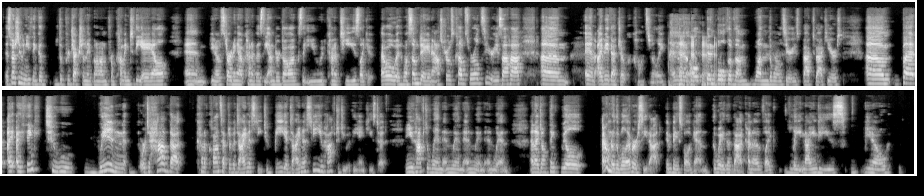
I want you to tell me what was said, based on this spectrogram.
Especially when you think of the projection they've gone on from coming to the AL and mm-hmm. you know starting out kind of as the underdogs that you would kind of tease like oh well someday an Astros Cubs World Series, aha. Um, and I made that joke constantly, and then all, then both of them won the World Series back to back years. Um, but I, I think to win or to have that kind of concept of a dynasty to be a dynasty, you have to do what the Yankees did. And you have to win and win and win and win. And I don't think we'll, I don't know that we'll ever see that in baseball again, the way that that kind of like late 90s, you know,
